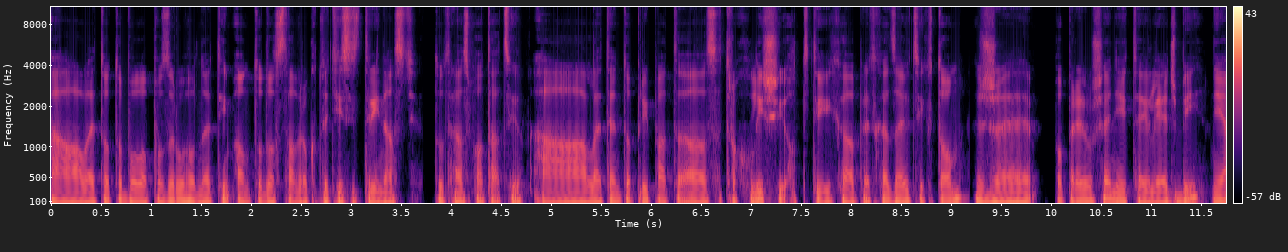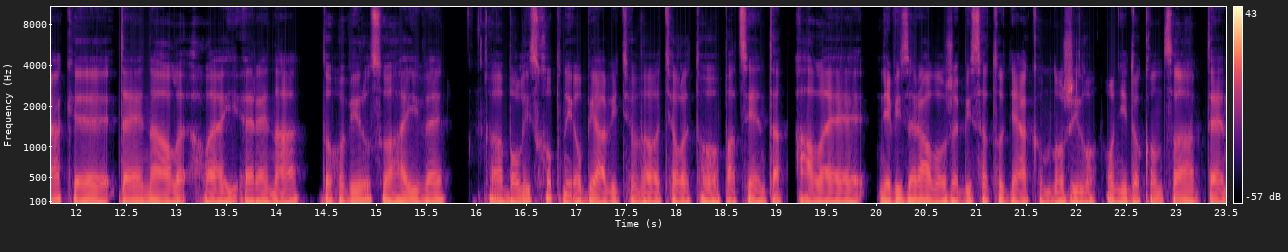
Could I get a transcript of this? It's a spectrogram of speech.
Ale toto bolo pozoruhodné tým, on to dostal v roku 2013, tú transplantáciu. Ale tento prípad sa trochu liší od tých predchádzajúcich v tom, že po prerušení tej liečby nejaké DNA, ale, ale aj RNA toho vírusu HIV boli schopní objaviť v tele toho pacienta, ale nevyzeralo, že by sa to nejako množilo. Oni dokonca ten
